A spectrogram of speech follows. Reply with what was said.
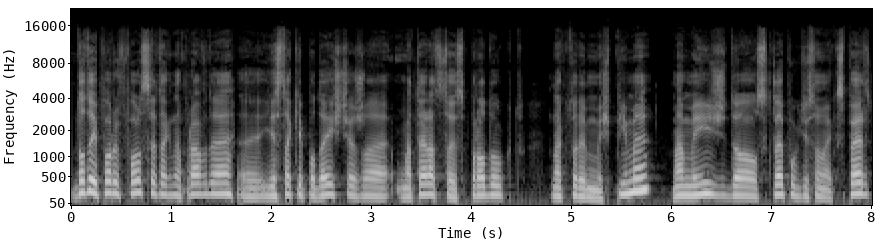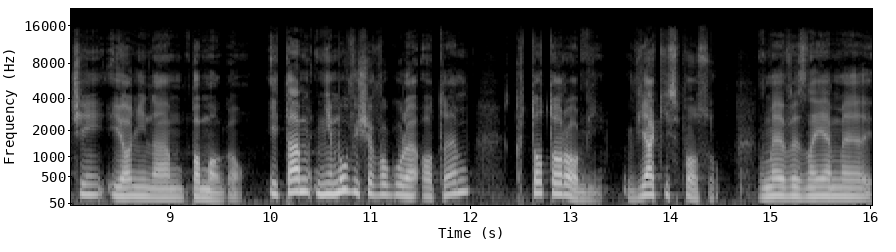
do tej pory w Polsce tak naprawdę e, jest takie podejście, że materac to jest produkt, na którym my śpimy, mamy iść do sklepu, gdzie są eksperci i oni nam pomogą. I tam nie mówi się w ogóle o tym, kto to robi, w jaki sposób. My wyznajemy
